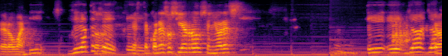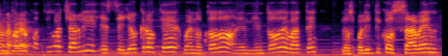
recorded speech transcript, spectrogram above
Pero bueno. fíjate que, Este, con eso cierro, señores. Sí, eh, yo, yo concuerdo contigo, Charlie. Este, yo creo que, bueno, todo, en, todo debate, los políticos saben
